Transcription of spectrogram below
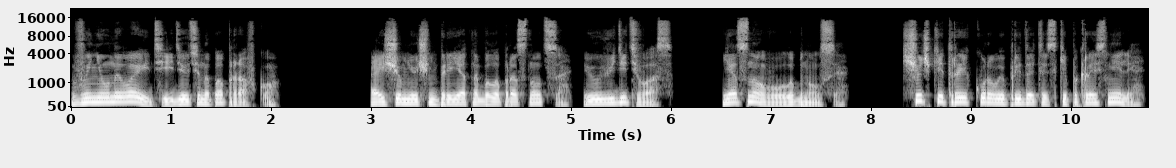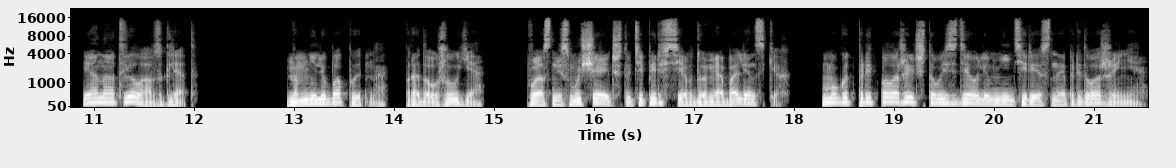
вы не унываете и идете на поправку. А еще мне очень приятно было проснуться и увидеть вас. Я снова улыбнулся. Щечки Троекуровой предательски покраснели, и она отвела взгляд. «Но мне любопытно», — продолжил я. «Вас не смущает, что теперь все в доме Оболенских могут предположить, что вы сделали мне интересное предложение.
